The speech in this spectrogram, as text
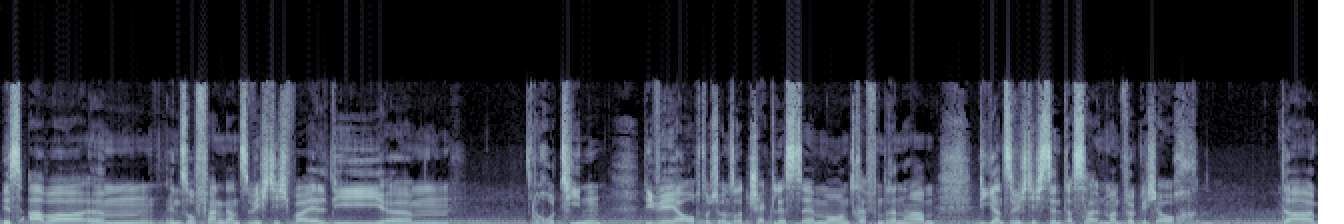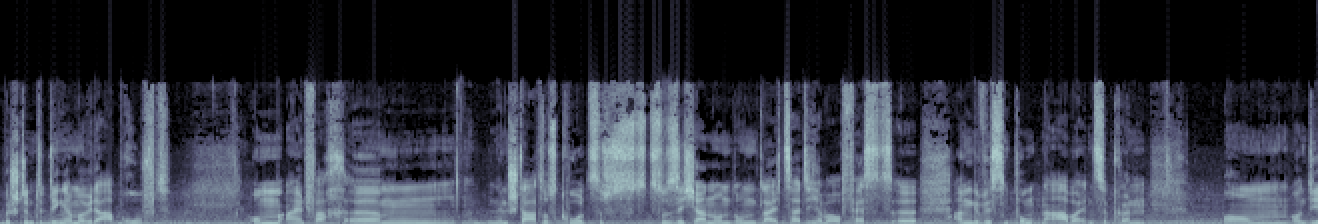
ist aber ähm, insofern ganz wichtig, weil die ähm, Routinen, die wir ja auch durch unsere Checkliste im Morgentreffen drin haben, die ganz wichtig sind, dass halt man wirklich auch da bestimmte Dinge immer wieder abruft um einfach ähm, einen Status quo zu, zu, sichern und um gleichzeitig aber auch fest äh, an gewissen Punkten arbeiten zu können. Um, und die,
